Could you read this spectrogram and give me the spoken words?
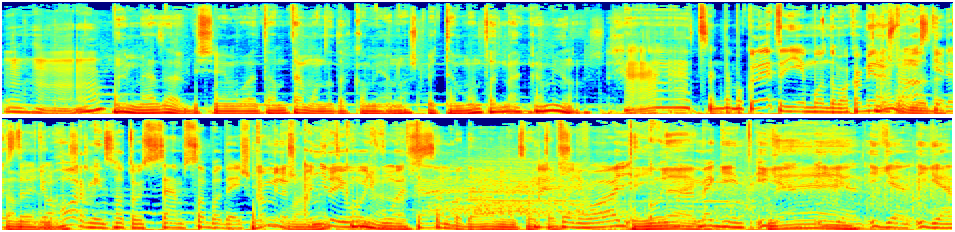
Uh-huh. Nem, mert az előbb is én voltam. Te mondod a kamionost, vagy te mondtad már kamionost? Hát szerintem akkor lehet, hogy én mondom a kamionos, Nem mert azt kérdezte, hogy a kamionost. 36-os szám szabad-e, és kamionos Van, annyira jó, hogy voltál. Szabad a 36-os. Meg hogy vagy, Tényleg? hogy már megint, igen, Ne. igen, igen, igen,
